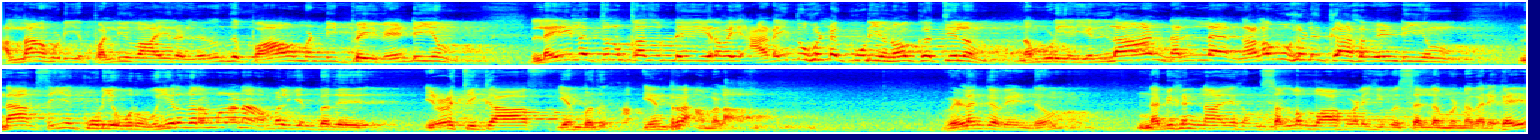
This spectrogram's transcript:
அல்லாஹுடைய பள்ளி வாயிலிருந்து பாவ மன்னிப்பை வேண்டியும் லைலத்துல் கதருடைய இரவை அடைந்து கொள்ளக்கூடிய நோக்கத்திலும் நம்முடைய எல்லா நல்ல நலவுகளுக்காக வேண்டியும் நாம் செய்யக்கூடிய ஒரு உயர்தரமான அமல் என்பது இழத்திகாஃப் என்பது என்ற அமலாகும். விளங்க வேண்டும் நபிகள் நாயகம் சல்லல்லாஹ் அலைஹி வஸல்லம் அவர்கள்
